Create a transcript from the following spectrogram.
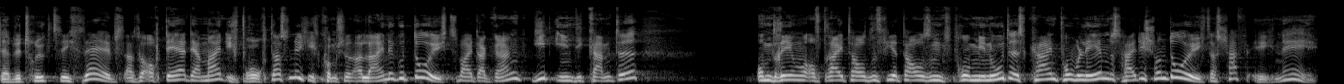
der betrügt sich selbst. Also auch der, der meint, ich brauche das nicht, ich komme schon alleine gut durch. Zweiter Gang, gib ihm die Kante. Umdrehung auf 3000, 4000 pro Minute ist kein Problem, das halte ich schon durch, das schaffe ich. Nee.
